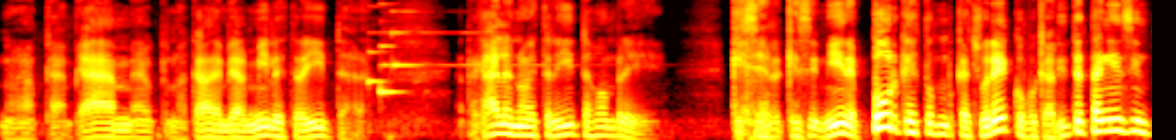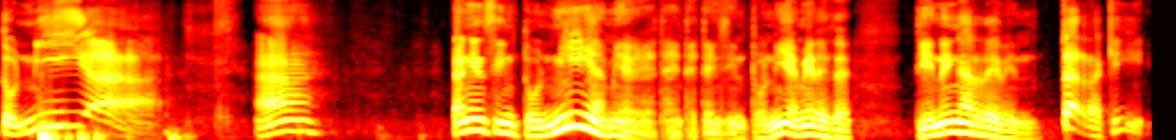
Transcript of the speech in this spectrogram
nos acaba, de enviar mil estrellitas. Regálenos estrellitas, hombre. Que se, que se mire, porque estos cachurecos, porque ahorita están en sintonía. ¿Ah? Están en sintonía, mire, gente está en sintonía, mire, tienen a reventar aquí.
